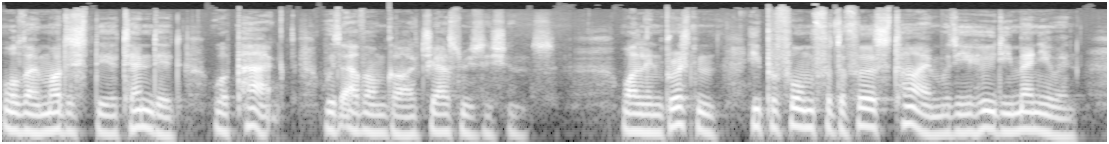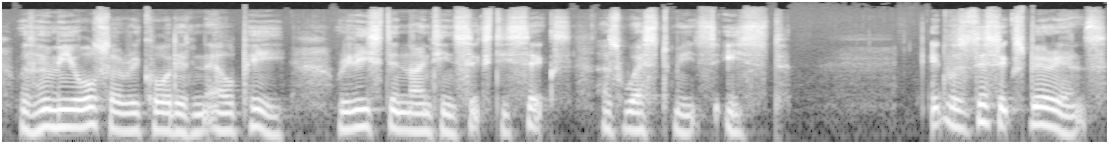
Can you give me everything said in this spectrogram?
although modestly attended, were packed with avant-garde jazz musicians while in Britain he performed for the first time with Yehudi Menuhin, with whom he also recorded an LP released in 1966 as West Meets East. It was this experience,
